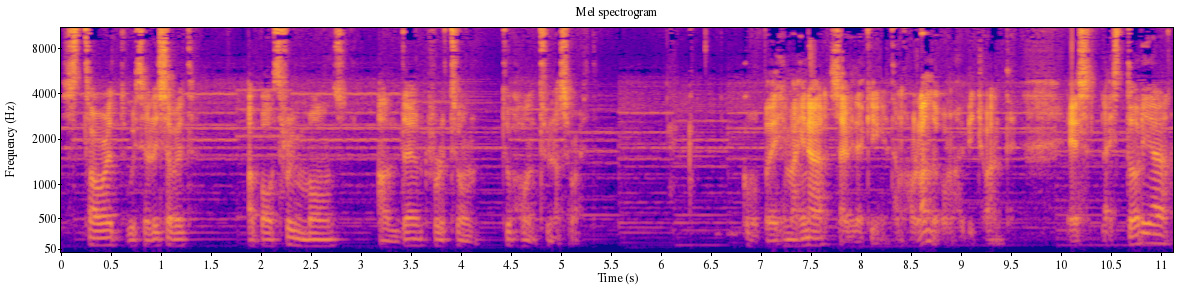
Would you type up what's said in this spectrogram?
started with Elizabeth about three months and then returned to home to Nazareth. Como podéis imaginar, sabéis de quién estamos hablando, como os he dicho antes. Es la historia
